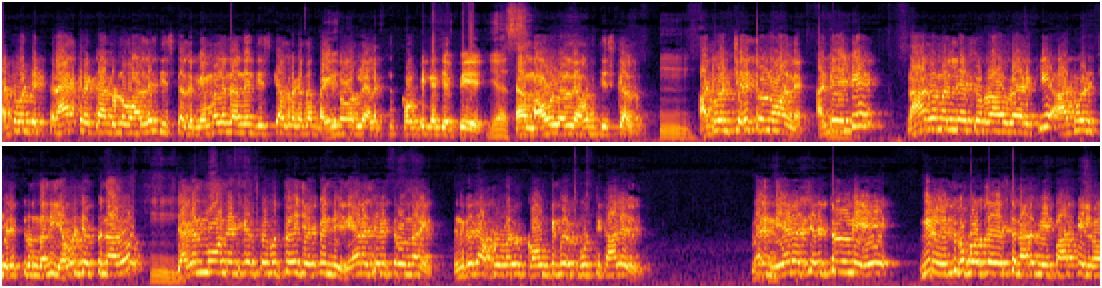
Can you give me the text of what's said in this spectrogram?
అటువంటి ట్రాక్ రికార్డు ఉన్న వాళ్ళని తీసుకెళ్తారు. మిమ్మల్ని నన్ను తీసుకెళ్తారు కదా బైండ్ ఓవర్లో ఎలక్షన్ కౌంటింగ్ అని చెప్పి. మా ఊళ్ళో ఎవరు తీసుకెళ్ళరు అటువంటి చరిత్ర ఉన్న వాళ్ళని. అంటే ఏంటి? నాగమల్లేశ్వరరావు గారికి అటువంటి చరిత్ర ఉందని ఎవరు చెప్తున్నారు. జగన్మోహన్ రెడ్డి గారి ప్రభుత్వమే చెప్పింది నేర చరిత్ర ఉందని. ఎందుకంటే అప్పటి వరకు కౌంటింగ్ పూర్తి కాలేదు. మరి నేర చరిత్రల్ని మీరు ఎందుకు ప్రోత్సహిస్తున్నారు మీ పార్టీలో.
